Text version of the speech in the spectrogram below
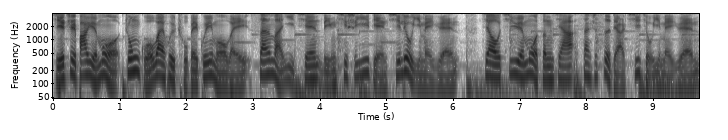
截至八月末，中国外汇储备规模为三万一千零七十一点七六亿美元，较七月末增加三十四点七九亿美元，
